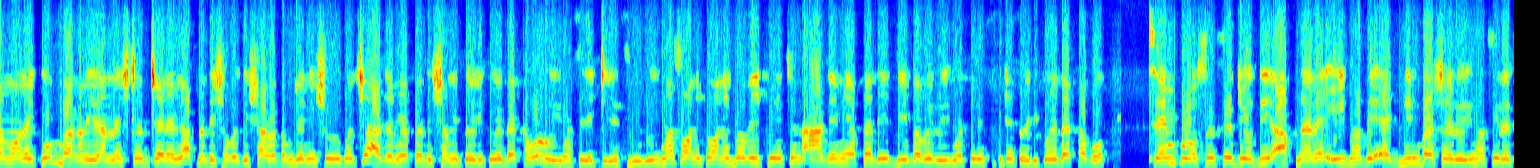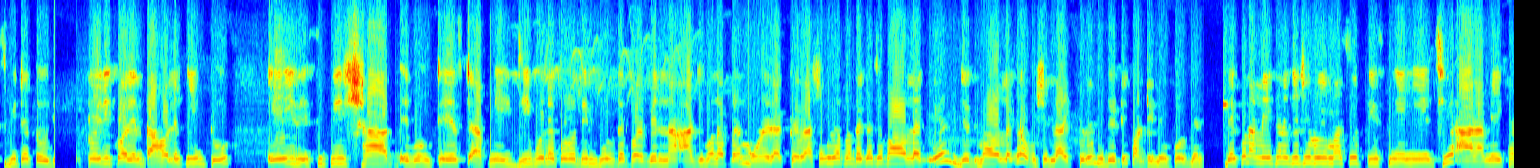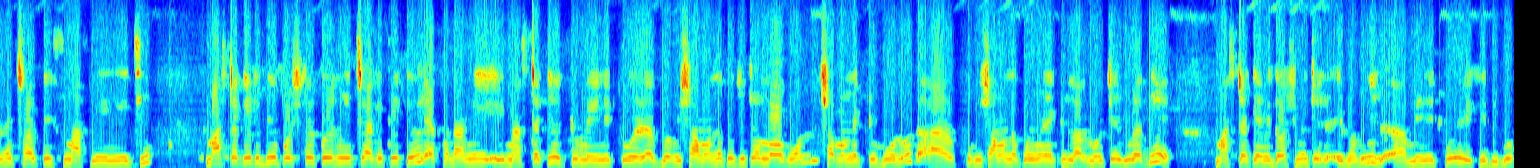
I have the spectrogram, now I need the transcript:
বাঙালি রান্না চ্যানেলে আপনাদের সবাইকে স্বাগতম জানিয়ে শুরু করছি। আজ আমি আপনাদের সামনে তৈরি করে দেখাবো রুই মাছের একটি রেসিপি রুই মাছ অনেকে অনেকভাবেই খেয়েছেন। আজ আমি আপনাদের যেভাবে রুই মাছের রেসিপিটা তৈরি করে দেখাবো সেম প্রসেসে যদি আপনারা এইভাবে একদিন বাসায় রুই মাছের রেসিপিটা তৈরি করেন, তাহলে কিন্তু এই রেসিপির স্বাদ এবং টেস্ট আপনি জীবনে কোনোদিন ভুলতে পারবেন না। আজীবন আপনার মনে রাখতে হবে। আশা করি আপনাদের কাছে ভালো লাগবে। যদি ভালো লাগে, অবশ্যই লাইক করে ভিডিওটি কন্টিনিউ করবেন। দেখুন, আমি এখানে কিছু রুই মাছের পিস নিয়ে নিয়েছি আর আমি এখানে ছয় পিস মাছ নিয়ে নিয়েছি। মাছটা কেটে দিয়ে পরিষ্কার করে নিয়েছি আগে থেকে এখন আমি এই মাছটাকে একটু মেরিনেট করে রাখব। আমি সামান্য কিছুটা লবণ, সামান্য একটু হলুদ আর খুবই সামান্য পরিমাণে একটু লাল মরিচের গুঁড়া দিয়ে মাছটাকে আমি দশ মিনিট এভাবেই মেরিনেট করে রেখে দিব।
